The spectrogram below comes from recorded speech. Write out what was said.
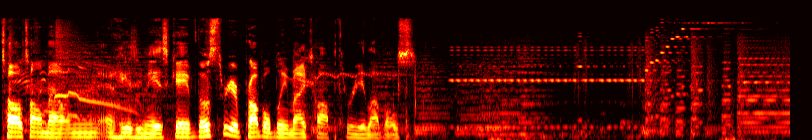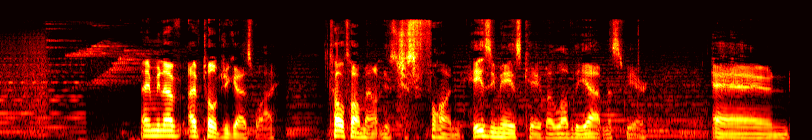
Tall Tall Mountain, and Hazy Maze Cave, those three are probably my top three levels. I mean, I've, I've told you guys why. Tall Tall Mountain is just fun. Hazy Maze Cave, I love the atmosphere. And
